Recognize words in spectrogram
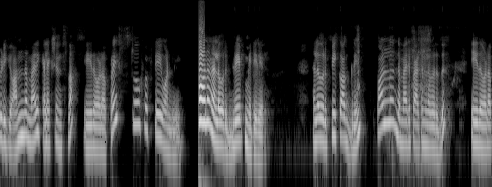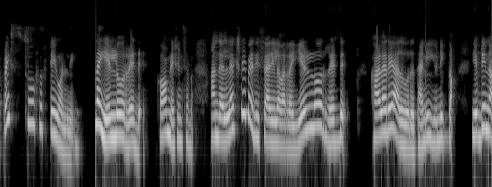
பிடிக்கும். அந்த மாதிரி கலெக்ஷன்ஸ் தான் இதோட ப்ரைஸ் டூ ஃபிஃப்டி ஒன்லி ஆனால் நல்ல ஒரு கிரேப் மெட்டீரியல் நல்ல ஒரு பீகாக் க்ரீன் பல்லு இந்த மாதிரி பேட்டர்னில் வருது. இதோட ப்ரைஸ் டூ ஃபிஃப்டி ஒன்லி ஆனால் எல்லோ ரெட் காம்பினேஷன் செம்ம அந்த லக்ஷ்மி பேதி சாரியில் வர்ற எல்லோ ரெட்டு கலரே அது ஒரு தனி யூனிக் தான். எப்படின்னா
